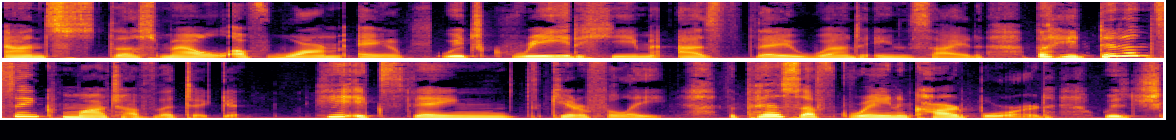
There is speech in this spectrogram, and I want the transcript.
and the smell of warm air which greeted him as they went inside, but he didn't think much of the ticket. He examined carefully the piece of green cardboard which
